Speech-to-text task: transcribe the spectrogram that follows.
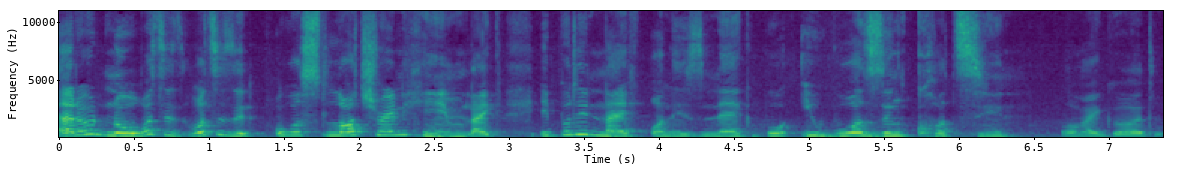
I don't know what is what is it? it was slaughtering him like he put a knife on his neck but it wasn't cutting oh my god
